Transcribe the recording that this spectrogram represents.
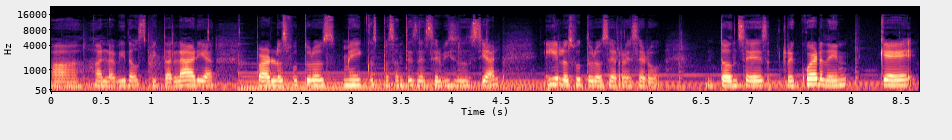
a, la vida hospitalaria para los futuros médicos pasantes del servicio social y los futuros R0. Entonces recuerden que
